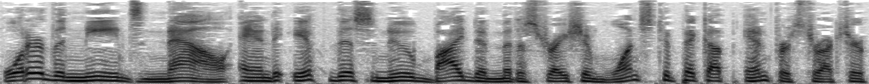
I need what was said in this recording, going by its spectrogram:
what are the needs now? And if this new Biden administration wants to pick up infrastructure,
